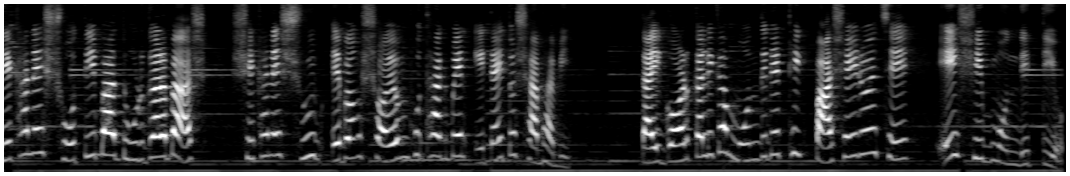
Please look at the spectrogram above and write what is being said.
যেখানে সতী বা দুর্গার বাস, সেখানে শিব এবং স্বয়ম্ভু থাকবেন, এটাই তো স্বাভাবিক। তাই গড়কালিকা মন্দিরের ঠিক পাশেই রয়েছে এই শিব মন্দিরটিও।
